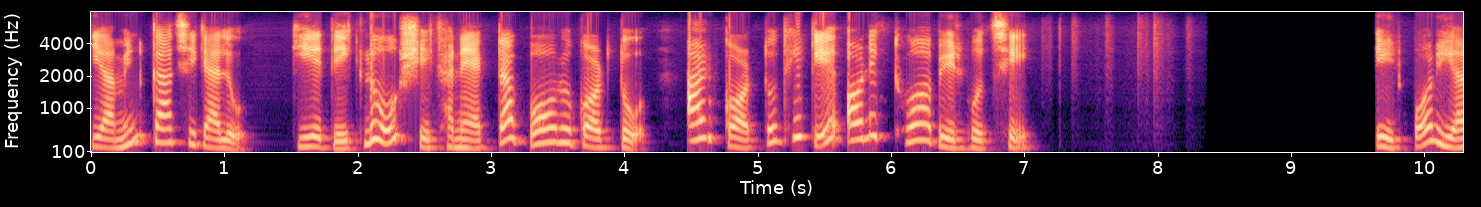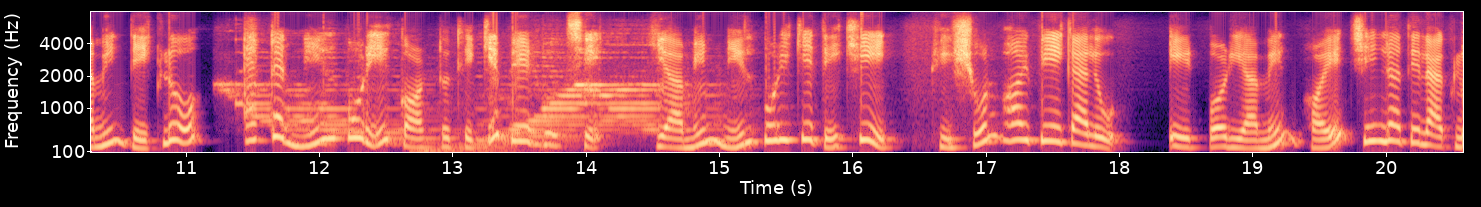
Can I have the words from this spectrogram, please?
ইয়ামিন কাছে গেল। গিয়ে দেখল সেখানে একটা বড় গর্ত। আর গর্ত থেকে অনেক ধোঁয়া বের হচ্ছে। এরপর ইয়ামিন দেখল একটা নীল পরি গর্ত থেকে বের হচ্ছে। ইয়ামিন নীল পরীকে দেখে ভীষণ ভয় পেয়ে গেল। এরপর ইয়ামিন ভয়ে চিল্লাতে লাগল।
